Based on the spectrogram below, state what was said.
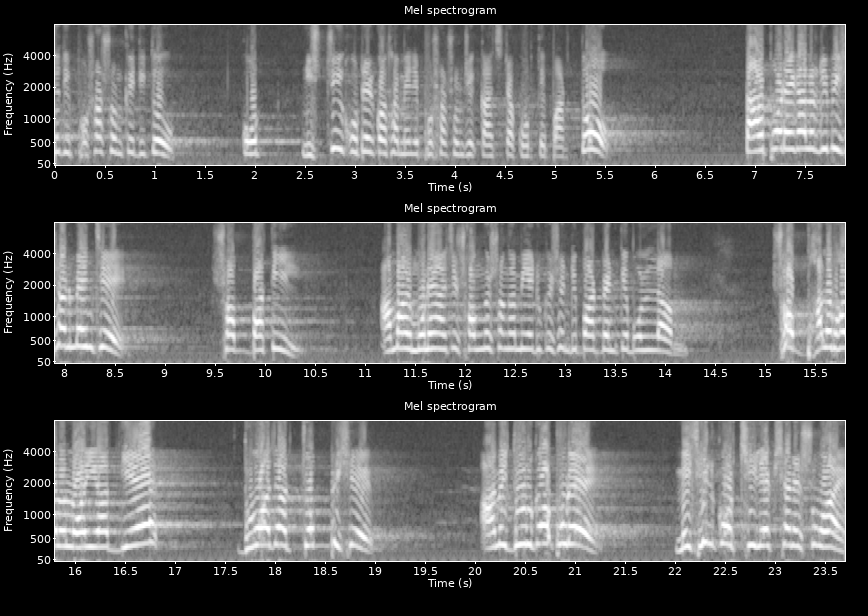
যদি প্রশাসনকে দিত, কোর্ট নিশ্চয়ই কোর্টের কথা মেনে প্রশাসন সে কাজটা করতে পারত। তারপরে গেল ডিভিশন বেঞ্চে। সব বাতিল। আমার মনে আছে সঙ্গে সঙ্গে আমি এডুকেশন ডিপার্টমেন্টকে বললাম, সব ভালো ভালো লয়ার দিয়ে দু হাজার চব্বিশে আমি দুর্গাপুরে মিছিল করছি ইলেকশনের সময়।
